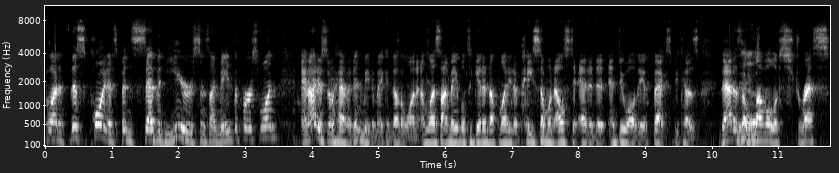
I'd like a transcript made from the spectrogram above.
but at this point, it's been seven years since I made the first one, and I just don't have it in me to make another one unless I'm able to get enough money to pay someone else to edit it and do all the effects because that is a level of stress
